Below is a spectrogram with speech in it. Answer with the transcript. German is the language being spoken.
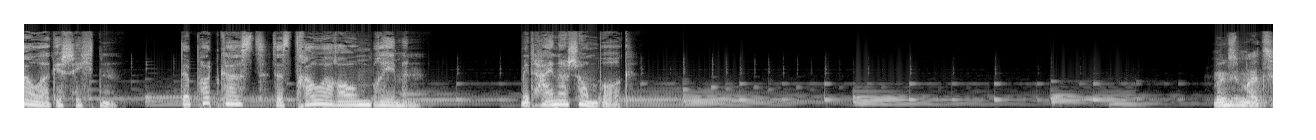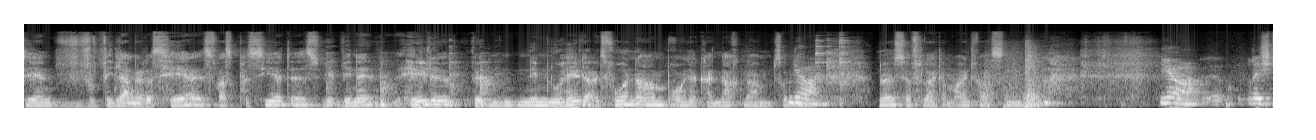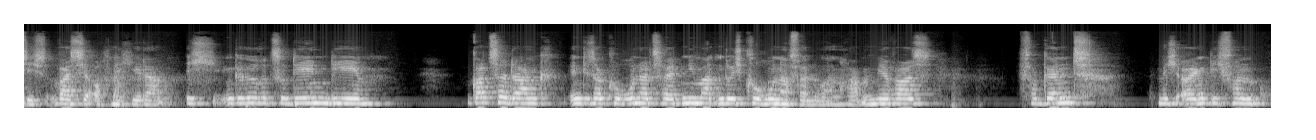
Trauergeschichten. Der Podcast des Trauerraum Bremen. Mit Heiner Schomburg. Mögen Sie mal erzählen, wie lange das her ist, was passiert ist? Wir, wir nennen Hilde, wir nehmen nur Hilde als Vornamen, brauchen ja keinen Nachnamen zu nennen. Ja. Ne, ist ja vielleicht am einfachsten. Ja, richtig, weiß ja auch nicht jeder. Ich gehöre zu denen, die Gott sei Dank in dieser Corona-Zeit niemanden durch Corona verloren haben. Mir war es vergönnt, mich eigentlich von,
